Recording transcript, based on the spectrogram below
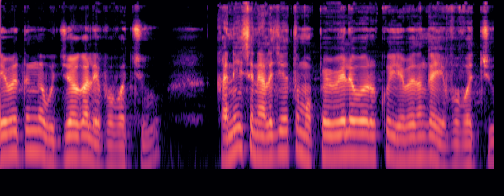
ఏ విధంగా ఉద్యోగాలు ఇవ్వవచ్చు కనీస నెల జీతం ముప్పై వేల వరకు ఏ విధంగా ఇవ్వవచ్చు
